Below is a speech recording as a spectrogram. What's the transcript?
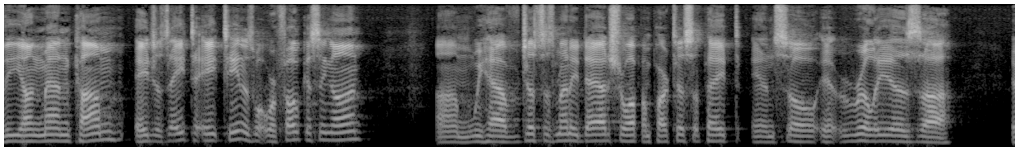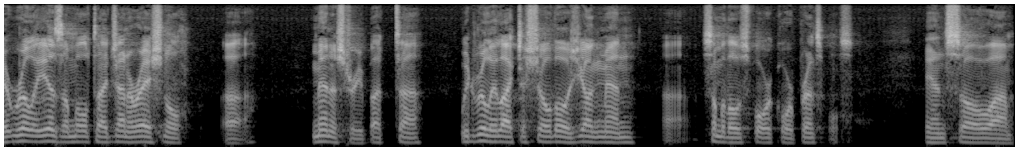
the young men come. Ages 8 to 18 is what we're focusing on. Um, we have just as many dads show up and participate, and so it really is uh, it really is a multi generational uh, ministry. But uh, we'd really like to show those young men uh, some of those four core principles, and so. Um,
